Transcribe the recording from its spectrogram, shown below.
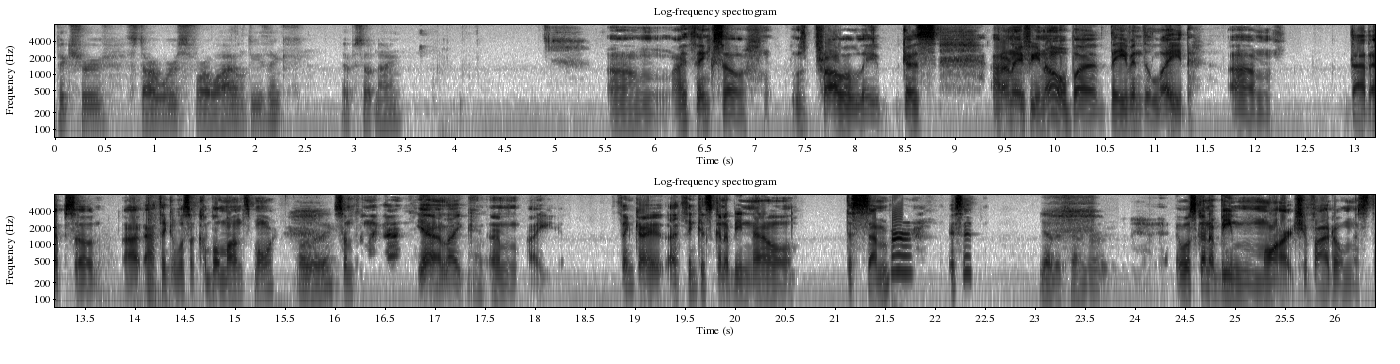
picture Star Wars for a while? Do you think? Episode nine. um, I think so, probably because I don't know if you know, but they even delayed um, that episode. I, I think it was a couple months more, Oh, really? something like that. Yeah, like Okay. um, I think I I think it's gonna be now December. Is it? Yeah, December. It was gonna be March if I don't mis-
